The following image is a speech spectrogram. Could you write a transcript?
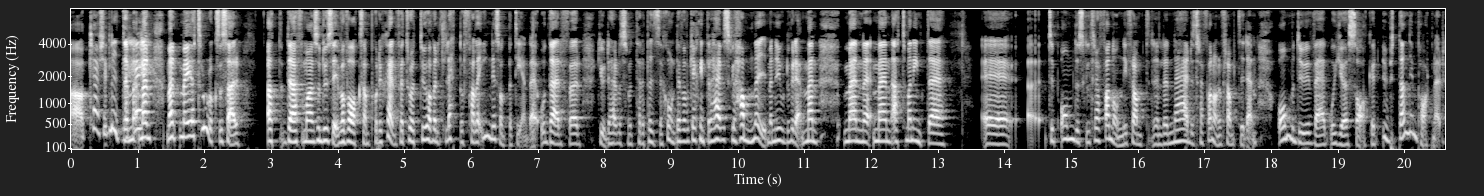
Ja kanske lite men, men, men, men jag tror också så här, att där får man som du säger vara vaksam på dig själv. För jag tror att du har väldigt lätt att falla in i sånt beteende. Och därför, gud det här är som en terapisession, det var kanske inte det här vi skulle hamna i men nu gjorde vi det. Men, men, men att man inte eh, typ om du skulle träffa någon i framtiden eller när du träffar någon i framtiden, om du är iväg och gör saker utan din partner,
